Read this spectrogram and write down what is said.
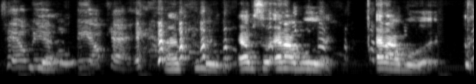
Tell me yes. it will be okay. Absolutely. Absolutely. And I would. And I would.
